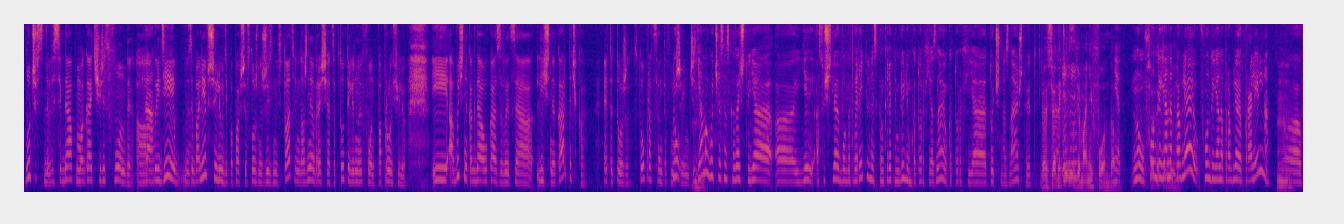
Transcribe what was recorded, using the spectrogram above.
лучше всегда, помогать через фонды. А, Да. По идее, заболевшие люди, попавшие в сложную жизненную ситуацию, они должны обращаться в тот или иной фонд по профилю. И обычно, когда указывается личная карточка, это тоже сто процентов Ну, мошенничество. я могу честно сказать, что я э, осуществляю благотворительность конкретным людям, которых я знаю, которых я точно знаю, что это То есть все-таки людям, а не фондам. Нет, ну фонды я людям. направляю, фонды я направляю параллельно э, в,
